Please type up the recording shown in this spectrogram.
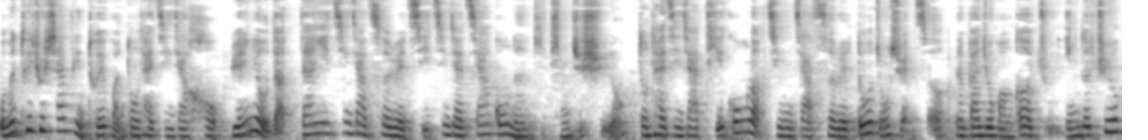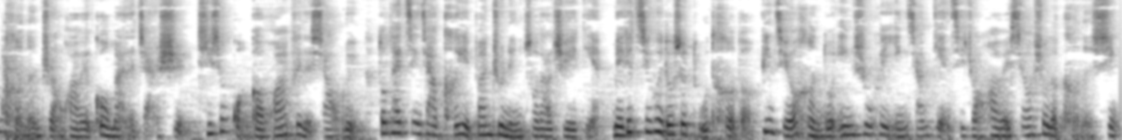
我们推出商品推广动态竞价后，原有的单一竞价策略及竞价加功能已停止使用。动态竞价提供了竞价策略多种选择，能帮助广告主赢得最有可能转化为购买的展示，提升广告花费的效率。动态竞价可以帮助您做到这一点。每个机会都是独。特的，并且有很多因素会影响点击转化为销售的可能性。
